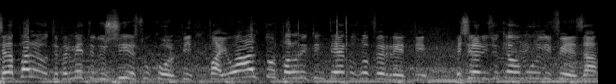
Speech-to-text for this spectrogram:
Se la palla non ti permette di uscire su colpi, fai o alto o il pallonetto interno sulla Ferretti e ce la rigiochiamo a muro difesa.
